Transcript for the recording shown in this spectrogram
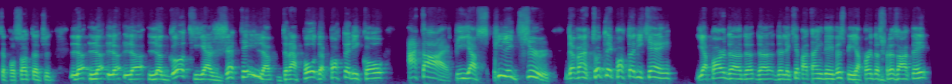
C'est pour ça que tu... le, le, le, le, le gars qui a jeté le drapeau de Porto Rico à terre, puis il a spilé dessus devant tous les portoricains, il a peur de, de, de, de l'équipe à Tank Davis, puis il a peur de se présenter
